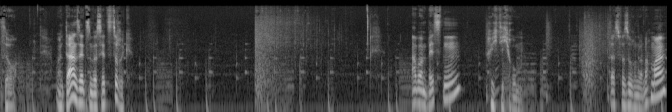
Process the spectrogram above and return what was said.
So. Und da setzen wir es jetzt zurück. Aber am besten richtig rum. Das versuchen wir nochmal.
